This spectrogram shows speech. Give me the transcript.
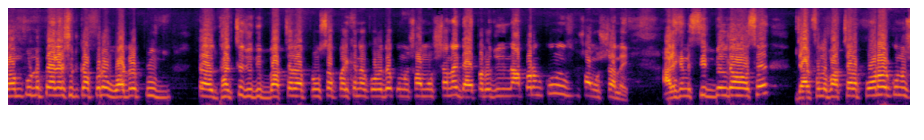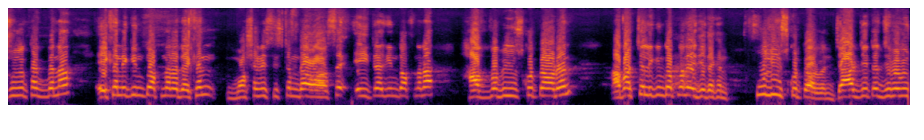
সম্পূর্ণ প্যারাশুট কাপড়ের ওয়াটার প্রুফ থাকছে যদি বাচ্চারা প্রসাব পায়খানা করে দেয়, কোনো সমস্যা নাই। ডাইপারও যদি না পড়ান কোনো সমস্যা নেই। আর এখানে সিট বেল্ট দেওয়া আছে, যার ফলে বাচ্চারা পড়ার কোনো সুযোগ থাকবে না। এখানে কিন্তু আপনারা দেখেন মশারি সিস্টেম দেওয়া আছে। এইটা কিন্তু আপনারা হাফ ভাবে ইউজ করতে পারেন আবার চাইলে কিন্তু আপনারা এই যে দেখেন ফুল ইউজ করতে পারবেন। যার যেটা যেভাবে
